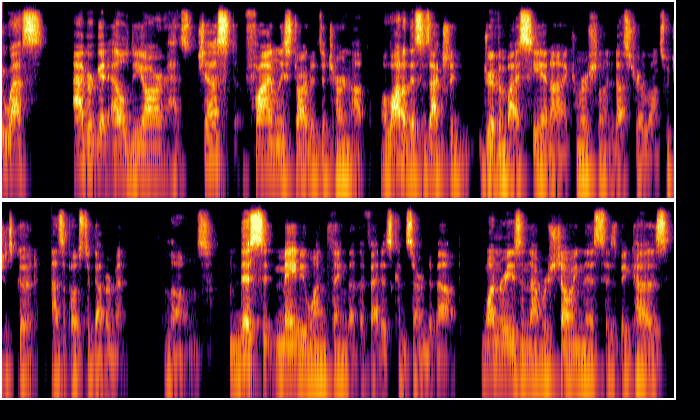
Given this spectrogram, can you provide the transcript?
US, aggregate LDR has just finally started to turn up. A lot of this is actually driven by C&I, commercial industrial loans, which is good, as opposed to government loans. This may be one thing that the Fed is concerned about. One reason that we're showing this is because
